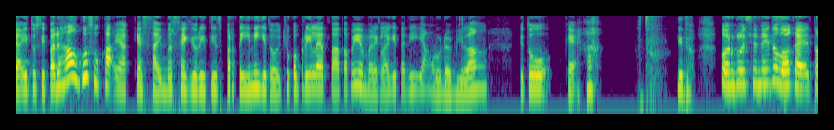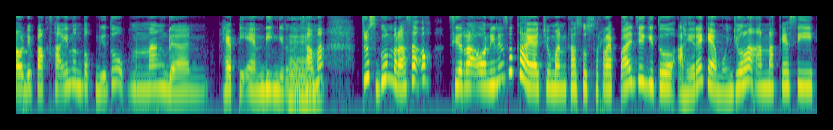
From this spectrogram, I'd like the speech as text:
ya itu sih. Padahal gue suka ya case cyber security seperti ini gitu. Cukup relate lah. Tapi ya balik lagi tadi yang lu udah bilang itu kayak hah, aduh gitu. Conclusionnya itu loh kayak terlalu dipaksain untuk dia tuh menang dan happy ending gitu kan. Hmm. Sama terus gue merasa oh si Raon ini tuh kayak cuman kasus rap aja gitu. Akhirnya kayak muncul lah anaknya si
